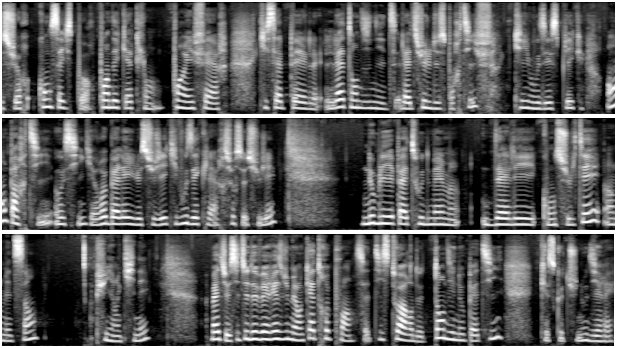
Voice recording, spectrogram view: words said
sur conseilsport.decathlon.fr qui s'appelle La tendinite, la tuile du sportif, qui vous explique en partie aussi, qui rebalaye le sujet, qui vous éclaire sur ce sujet. N'oubliez pas tout de même d'aller consulter un médecin, puis un kiné. Mathieu, si tu devais résumer en quatre points cette histoire de tendinopathie, qu'est-ce que tu nous dirais?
